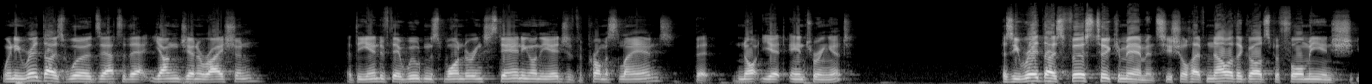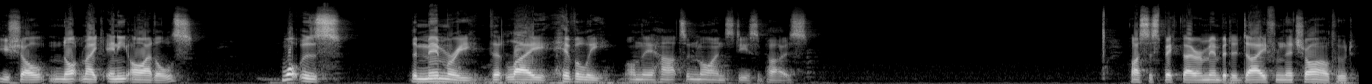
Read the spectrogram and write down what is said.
when he read those words out to that young generation at the end of their wilderness wandering, standing on the edge of the promised land, but not yet entering it, as he read those first two commandments, you shall have no other gods before me, and you shall not make any idols. What was the memory that lay heavily on their hearts and minds, do you suppose? I suspect they remembered a day from their childhood.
